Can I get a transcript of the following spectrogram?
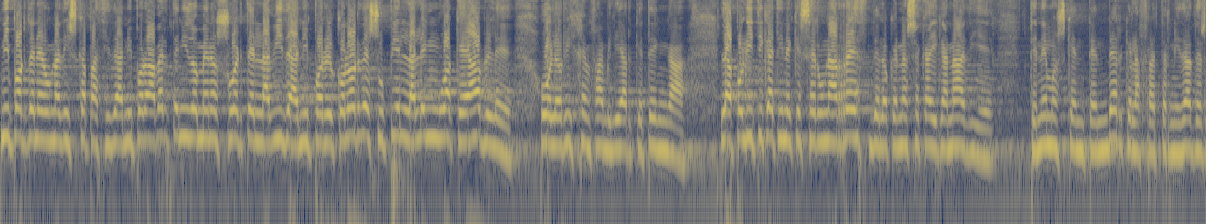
ni por tener una discapacidad, ni por haber tenido menos suerte en la vida, ni por el color de su piel, la lengua que hable o el origen familiar que tenga. La política tiene que ser una red de lo que no se caiga nadie. Tenemos que entender que la fraternidad es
